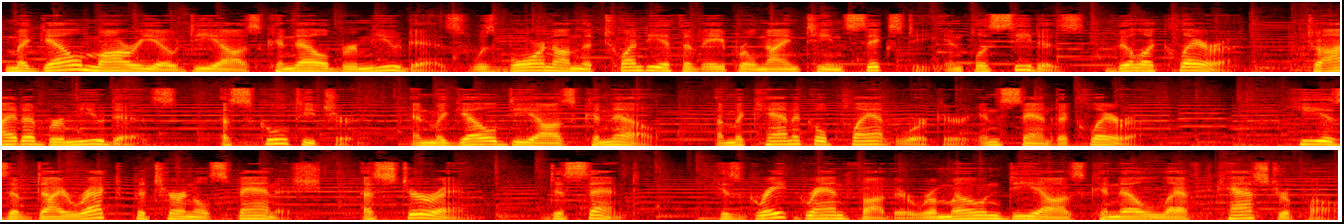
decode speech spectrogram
Miguel Mario Diaz-Canel Bermudez was born on the 20th of April 1960 in Placetas, Villa Clara, to Ida Bermudez, a schoolteacher, and Miguel Diaz-Canel, a mechanical plant worker in Santa Clara. He is of direct paternal Spanish, Asturian, descent. His great-grandfather Ramon Diaz-Canel left Castropol,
